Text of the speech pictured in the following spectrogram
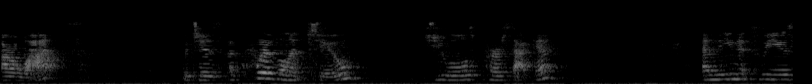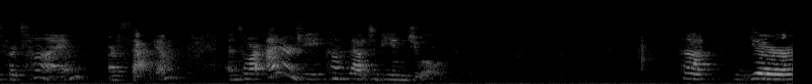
are watts, which is equivalent to joules per second and the units we use for time are seconds. And so our energy comes out to be in joules. Uh, your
